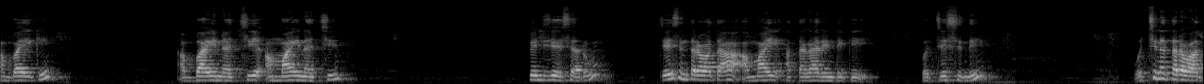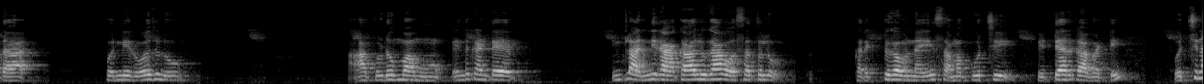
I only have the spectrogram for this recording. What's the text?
అబ్బాయికి. అబ్బాయి నచ్చి అమ్మాయి నచ్చి పెళ్ళి చేశారు. చేసిన తర్వాత అమ్మాయి అత్తగారింటికి వచ్చేసింది. వచ్చిన తర్వాత కొన్ని రోజులు ఆ కుటుంబము ఎందుకంటే ఇంట్లో అన్ని రకాలుగా వసతులు కరెక్ట్గా ఉన్నాయి సమకూర్చి పెట్టారు కాబట్టి వచ్చిన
